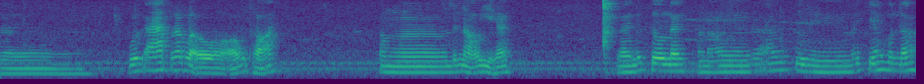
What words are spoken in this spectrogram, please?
rồi huyết áp rất là ổn thỏa không ờ, đến nỗi gì hết đây nước tương đây hồi nội cái áo nước tương thì lấy chén bên đó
